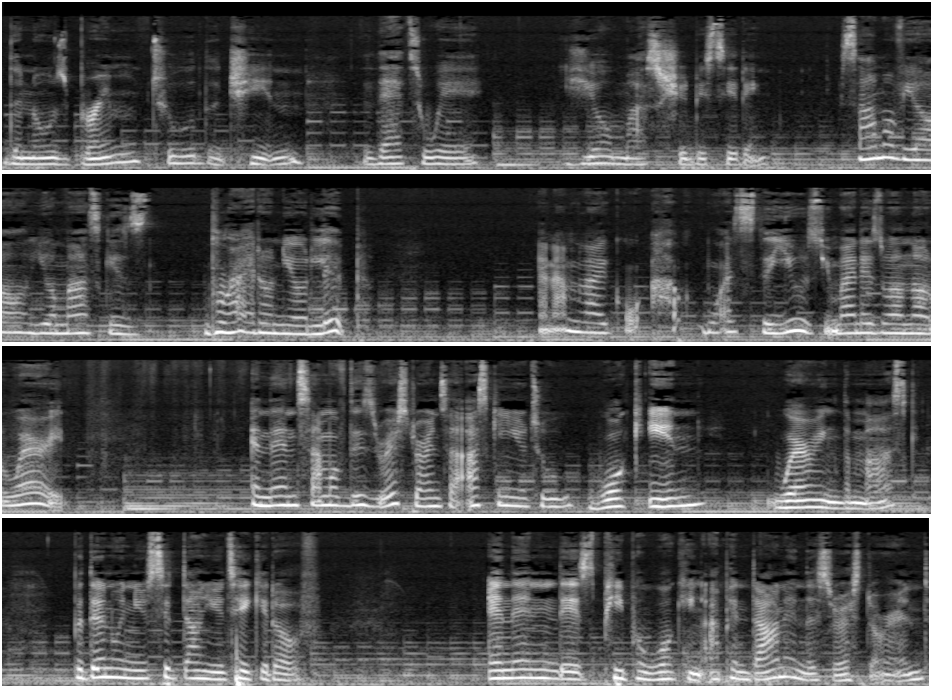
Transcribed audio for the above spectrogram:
the nose brim to the chin, that's where your mask should be sitting. Some of y'all, your mask is right on your lip. And I'm like, what's the use? You might as well not wear it. And then some of these restaurants are asking you to walk in wearing the mask, but then when you sit down, you take it off. And then there's people walking up and down in this restaurant.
